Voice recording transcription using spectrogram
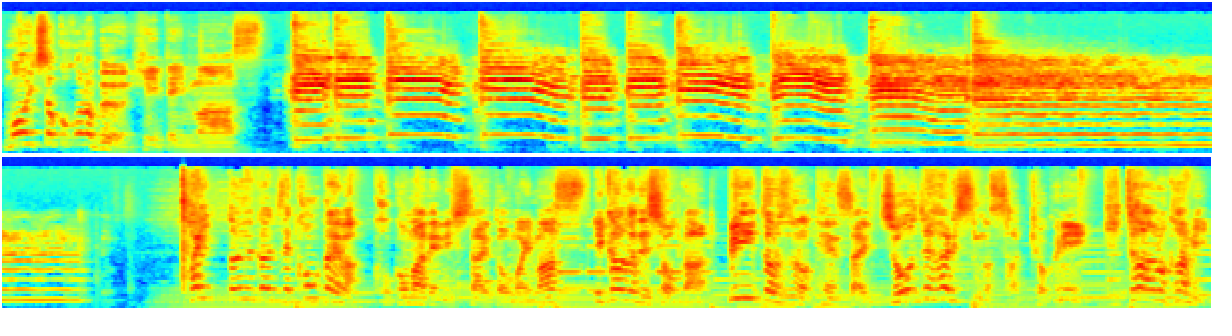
もう一度ここの部分弾いてみます。はい、という感じで今回はここまでにしたいと思います。いかがでしょうか？ビートルズの天才、ジョージ・ハリスンの作曲に、ギターの神、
